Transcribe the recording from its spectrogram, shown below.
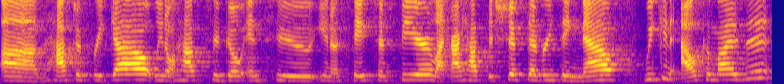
um, have to freak out. We don't have to go into you know states of fear. Like I have to shift everything now. We can alchemize it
